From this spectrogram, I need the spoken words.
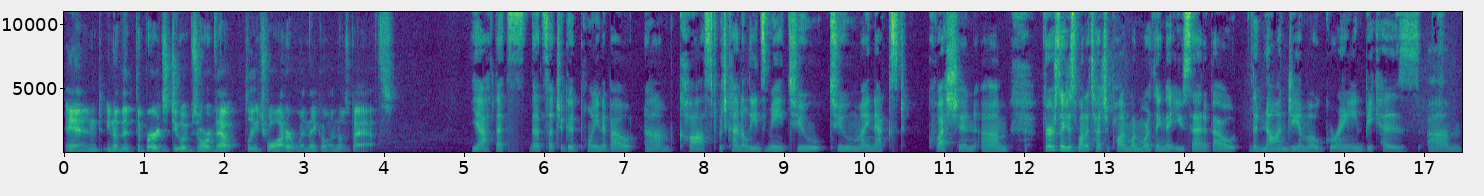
and you know the, the birds do absorb that bleach water when they go in those baths. Yeah that's that's such a good point about um, cost which kind of leads me to to my next question. Um, first i just want to touch upon one more thing that you said about the non-gmo grain because um,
